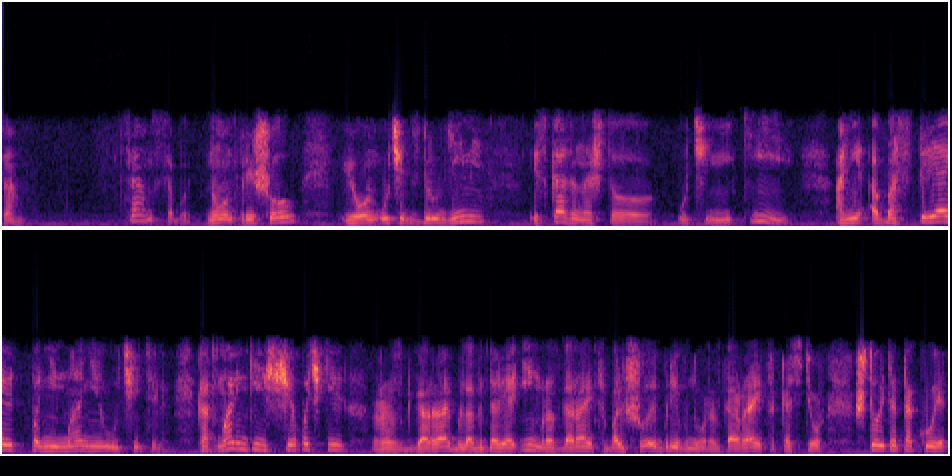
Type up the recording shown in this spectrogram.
сам – сам с собой. Но он пришел, и он учит с другими, и сказано, что ученики, они обостряют понимание учителя. Как маленькие щепочки, разгорают, благодаря им разгорается большое бревно, разгорается костер. Что это такое?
